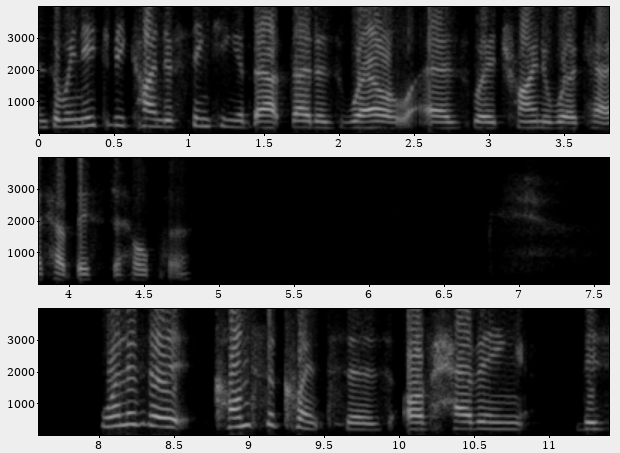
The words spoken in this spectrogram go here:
And so we need to be kind of thinking about that as well as we're trying to work out how best to help her. One of the consequences of having this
